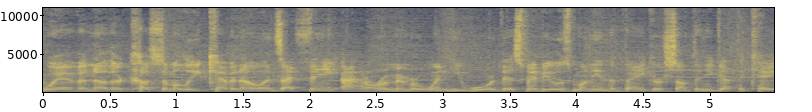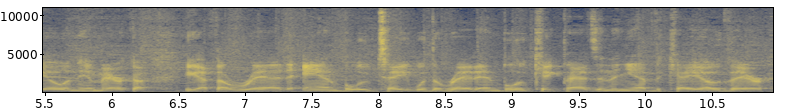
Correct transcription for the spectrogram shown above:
We have another custom Elite Kevin Owens. I think, I don't remember when he wore this. Maybe it was Money in the Bank or something. You got the KO in the America. You got the red and blue tape with the red and blue kick pads, and then you have the KO there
